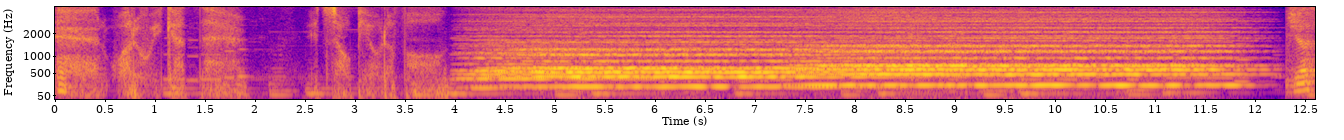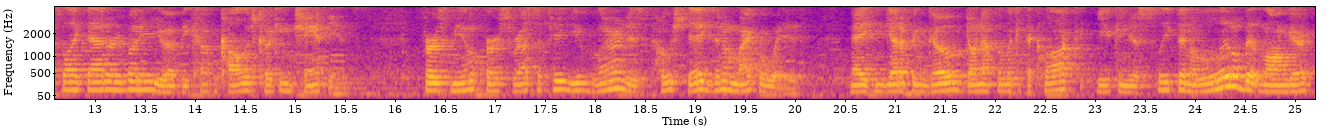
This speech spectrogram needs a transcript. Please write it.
And what do we get there? It's so beautiful. Just like that, everybody, you have become college cooking champions. First meal, first recipe you've learned is poached eggs in a microwave. Now you can get up and go, don't have to look at the clock. You can just sleep in a little bit longer,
